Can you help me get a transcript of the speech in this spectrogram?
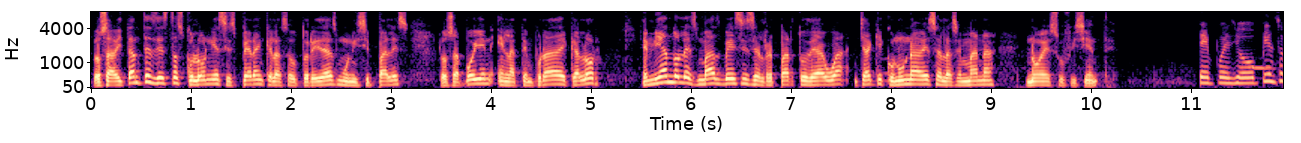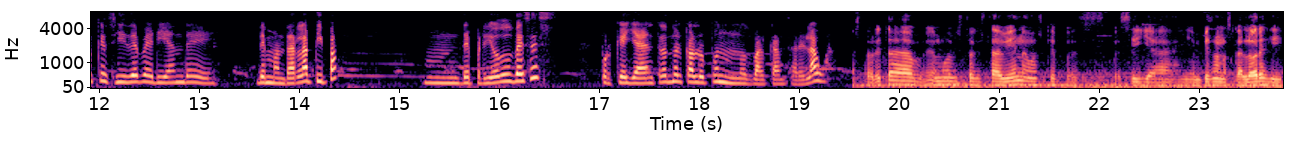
Los habitantes de estas colonias esperan que las autoridades municipales los apoyen en la temporada de calor, enviándoles más veces el reparto de agua, ya que con una vez a la semana no es suficiente. Pues yo pienso que sí deberían de, de mandar la pipa, mm, de periodo dos veces, porque ya entrando el calor pues no nos va a alcanzar el agua. Hasta ahorita hemos visto que está bien, nada más que pues, pues sí, ya, empiezan los calores y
